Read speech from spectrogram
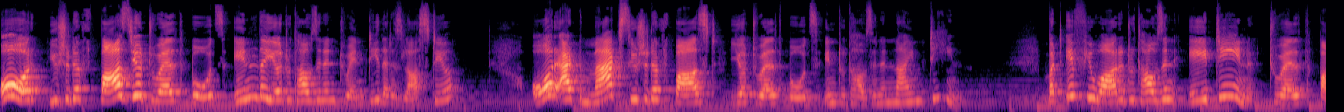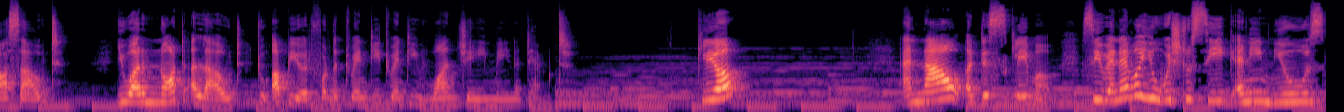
or you should have passed your 12th boards in the year 2020, that is last year, or at max you should have passed your 12th boards in 2019. But if you are a 2018 12th pass out, you are not allowed to appear for the 2021 JEE main attempt. Clear? And now a disclaimer. See, whenever you wish to seek any news,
